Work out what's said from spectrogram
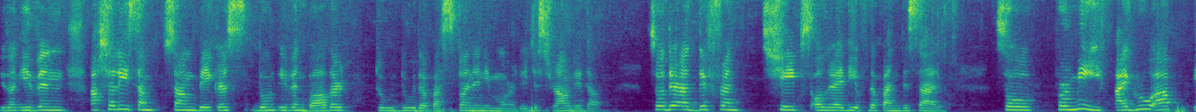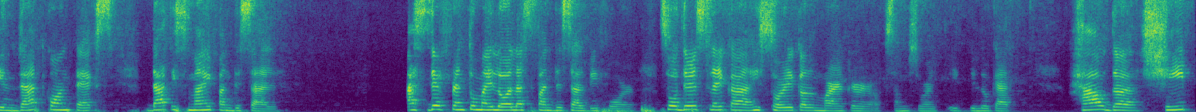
You don't even actually some some bakers don't even bother to do the baston anymore. They just round it up. So there are different shapes already of the pandesal. So for me, if I grew up in that context, that is my pandesal. As different to my lola's pandesal before. So there's like a historical marker of some sort if you look at how the shape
